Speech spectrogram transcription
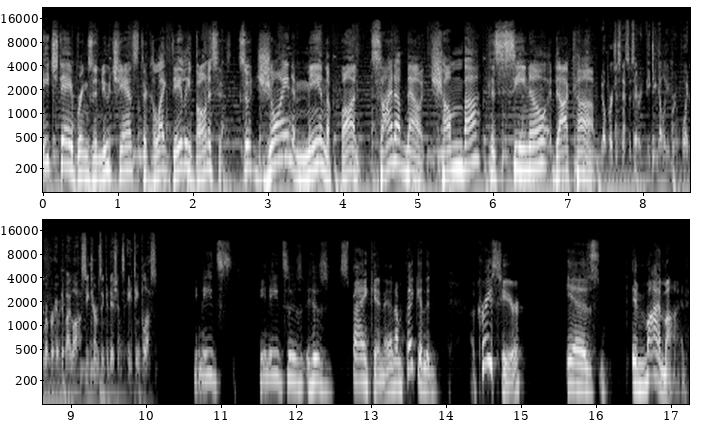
each day brings a new chance to collect daily bonuses. So join me in the fun. Sign up now at ChumbaCasino.com. No purchase necessary. VGW Group. Void were prohibited by law. See terms and conditions. 18 plus. He needs he needs his his spanking, and I'm thinking that a crease here is in my mind.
